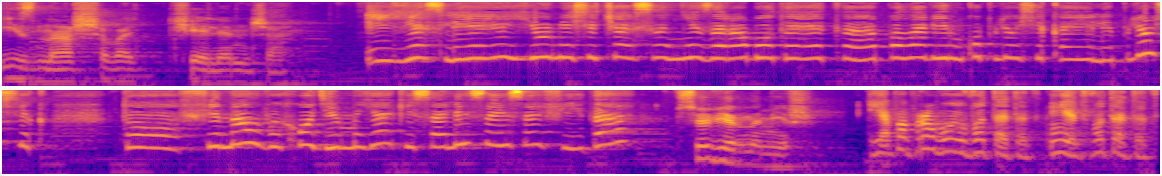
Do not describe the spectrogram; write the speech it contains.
из нашего челленджа. И если Юми сейчас не заработает э, половинку плюсика или плюсик, то в финал выходим я, Киса, Алиса и Софи, да? Все верно, Миш. Я попробую вот этот. Нет, вот этот.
